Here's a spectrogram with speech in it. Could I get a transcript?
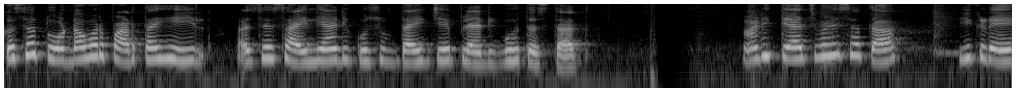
कसं तोंडावर पाडता येईल असे सायली आणि कुसुमताईंचे प्लॅनिंग होत असतात. आणि त्याच वेळेस आता इकडे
